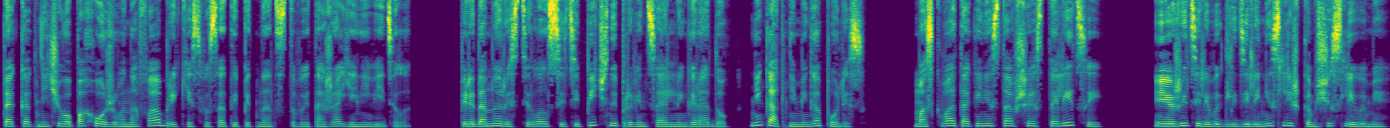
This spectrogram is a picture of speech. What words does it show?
так как ничего похожего на фабрике с высоты 15 этажа я не видела. Передо мной расстилался типичный провинциальный городок, никак не мегаполис. Москва, так и не ставшая столицей, ее жители выглядели не слишком счастливыми,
